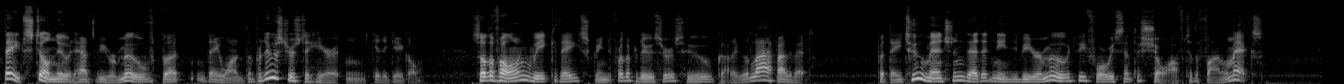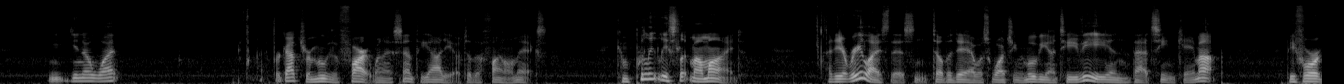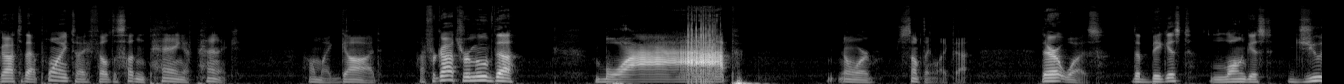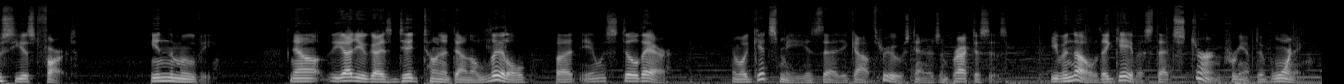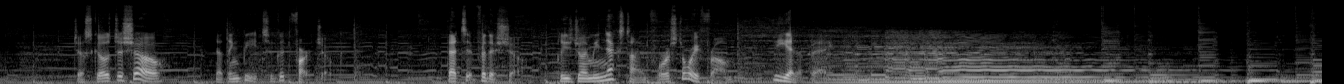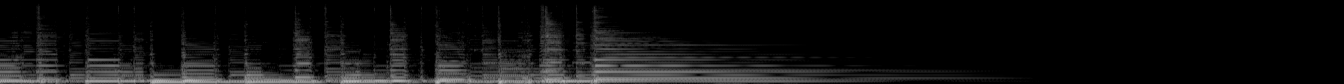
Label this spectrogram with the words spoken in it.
They still knew it had to be removed, but they wanted the producers to hear it and get a giggle. So the following week, they screened it for the producers, who got a good laugh out of it. But they too mentioned that it needed to be removed before we sent the show off to the final mix. You know what? I forgot to remove the fart when I sent the audio to the final mix completely slipped my mind. I didn't realize this until the day I was watching the movie on TV and that scene came up. Before it got to that point, I felt a sudden pang of panic. Oh my god, I forgot to remove the BWAP! Or something like that. There it was, the biggest, longest, juiciest fart in the movie. Now, the audio guys did tone it down a little, but it was still there. And what gets me is that it got through standards and practices, even though they gave us that stern preemptive warning. Just goes to show, nothing beats a good fart joke. That's it for this show. Please join me next time for a story from The Edit Bay.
